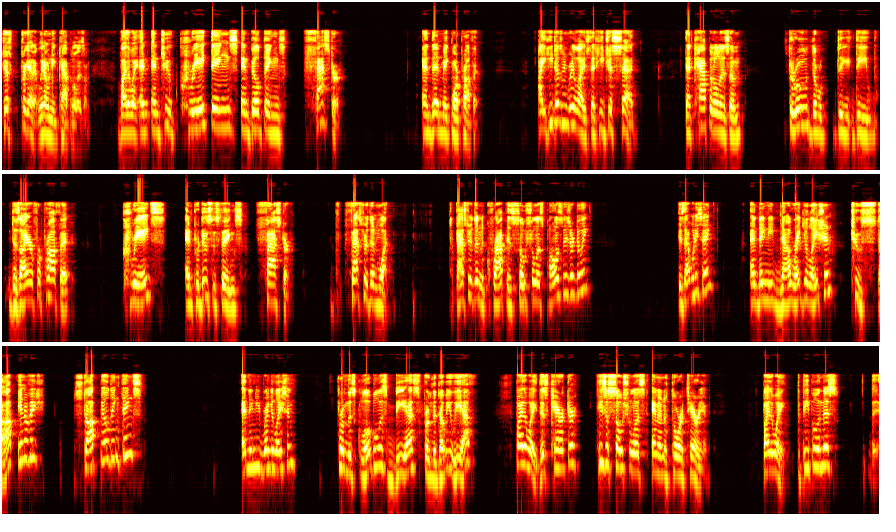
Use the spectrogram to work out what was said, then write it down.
Just forget it. We don't need capitalism. By the way, and, and to create things and build things faster and then make more profit. I, he doesn't realize that he just said that capitalism, through the, the, the desire for profit, creates and produces things faster. Faster than what? Faster than the crap his socialist policies are doing? Is that what he's saying? And they need now regulation to stop innovation? Stop building things? And they need regulation from this globalist BS from the WEF? By the way, this character, he's a socialist and an authoritarian. By the way, the people in this,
